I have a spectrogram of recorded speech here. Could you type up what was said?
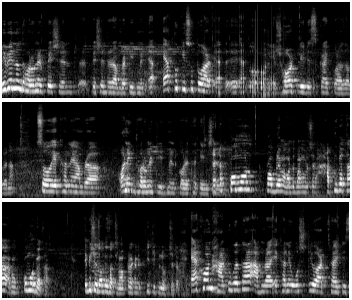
বিভিন্ন ধরনের পেশেন্ট পেশেন্টের আমরা ট্রিটমেন্ট এত কিছু তো আর এত মানে শর্টলি ডিসক্রাইব করা যাবে না। সো এখানে আমরা অনেক ধরনের ট্রিটমেন্ট করে থাকি একটা কমন প্রবলেম আমাদের বাংলাদেশের হাঁটু ব্যথা এবং কোমর ব্যথা এ বিষয়ে জানতে চাচ্ছিলাম আপনার এখানে কি ট্রিটমেন্ট হচ্ছে এটা? এখন হাঁটু ব্যথা আমরা এখানে অস্টিও আর্থ্রাইটিস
